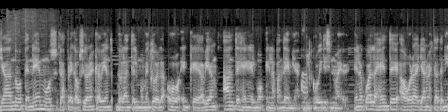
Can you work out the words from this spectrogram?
ya no tenemos las precauciones que habían durante el momento de la, o en que habían antes en, el, en la pandemia con el COVID-19, en lo cual la gente ahora ya no está teniendo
